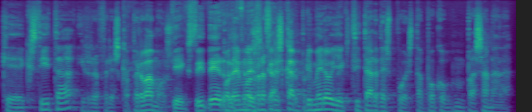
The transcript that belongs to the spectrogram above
que excita y refresca. Pero vamos, que excita y podemos refrescar primero y excitar después, tampoco pasa nada.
